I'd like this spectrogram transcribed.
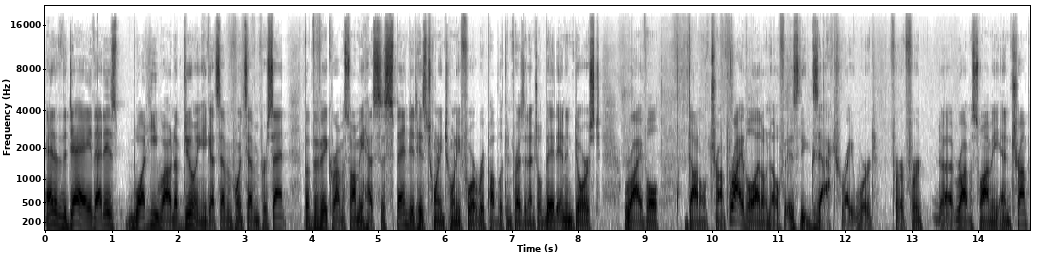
end of the day, that is what he wound up doing. He got 7.7%, but Vivek Ramaswamy has suspended his 2024 Republican presidential bid and endorsed rival Donald Trump. Rival, I don't know if is the exact right word for, for uh, Ramaswamy and Trump,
